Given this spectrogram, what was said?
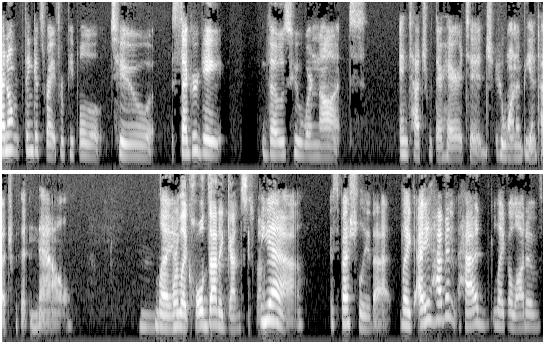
I don't think it's right for people to segregate those who were not in touch with their heritage, who want to be in touch with it now. Hmm. Like or like hold that against them. Yeah, especially that. Like I haven't had like a lot of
